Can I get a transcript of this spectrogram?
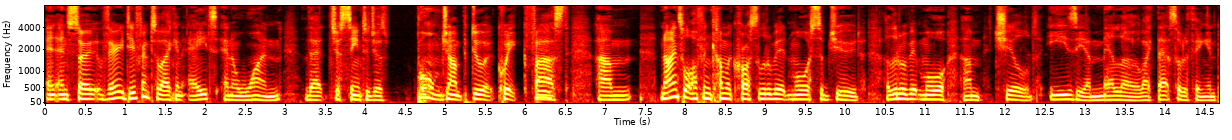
And and so very different to like an eight and a one that just seem to just boom, jump, do it quick, fast. Mm. Um, nines will often come across a little bit more subdued, a little bit more um, chilled, easier, mellow, like that sort of thing. And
